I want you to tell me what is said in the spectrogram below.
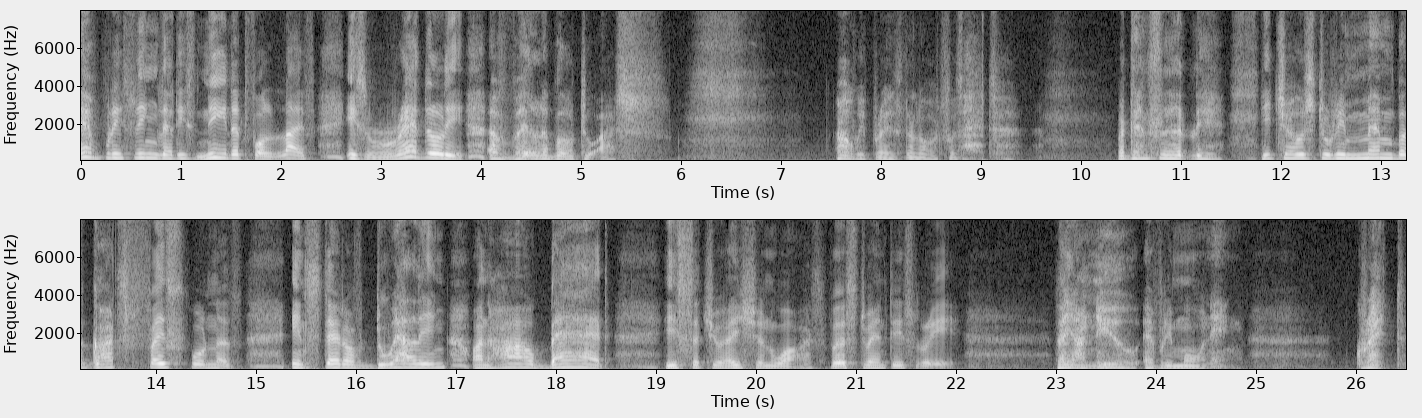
everything that is needed for life is readily available to us. Oh, we praise the Lord for that. But then, thirdly, he chose to remember God's faithfulness instead of dwelling on how bad his situation was. Verse 23 They are new every morning. Great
